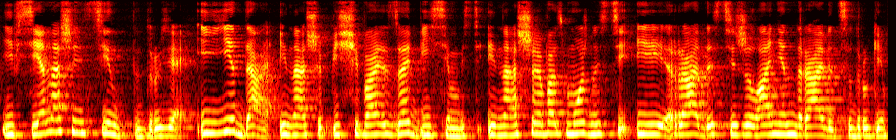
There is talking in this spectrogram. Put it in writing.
И все наши инстинкты, друзья, и еда, и наша пищевая зависимость, и наши возможности, и радость, и желание нравиться другим,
